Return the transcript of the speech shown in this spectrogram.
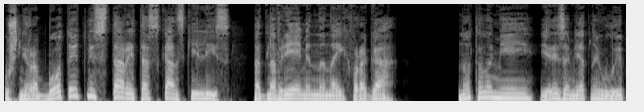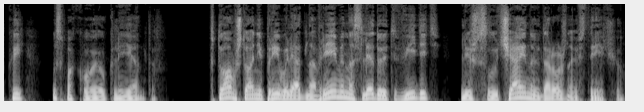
Уж не работает ли старый тосканский лис одновременно на их врага? Но Толомеи еле заметной улыбкой успокоил клиентов. В том, что они прибыли одновременно, следует видеть лишь случайную дорожную встречу.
